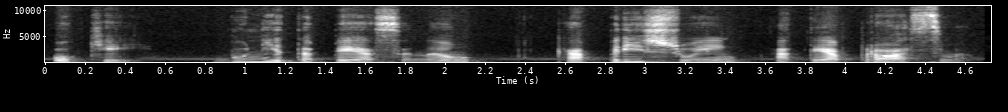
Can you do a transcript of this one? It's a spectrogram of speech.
Ok, bonita peça, não? Capricho, hein? Até a próxima!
